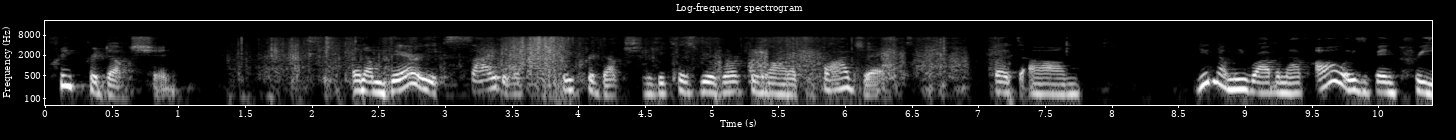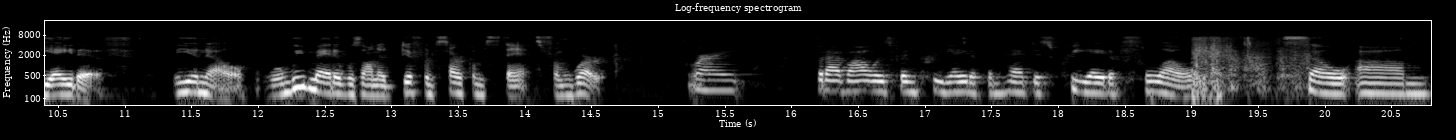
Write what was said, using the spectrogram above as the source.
pre production. And I'm very excited about pre production because we're working on a project. But, um, you know me, Robin, I've always been creative. You know, when we met, it was on a different circumstance from work. Right. But I've always been creative and had this creative flow. So um,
